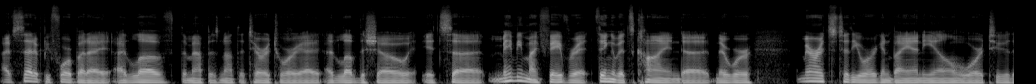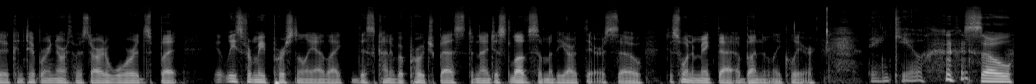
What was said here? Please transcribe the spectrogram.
I've said it before, but I, I love The Map is Not the Territory. I, I love the show. It's uh, maybe my favorite thing of its kind. Uh, there were merits to the Oregon Biennial or to the Contemporary Northwest Art Awards, but at least for me personally, I like this kind of approach best, and I just love some of the art there. So just want to make that abundantly clear. Thank you. so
